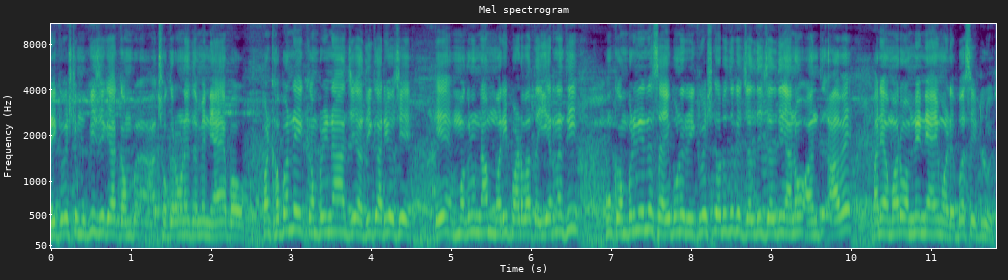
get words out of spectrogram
રિક્વેસ્ટ મૂકી છે કે આ છોકરાઓને તમે ન્યાય અપાવો. પણ ખબર નહીં, કંપનીના જે અધિકારીઓ છે, એ મગનું નામ મરી પાડવા તૈયાર નથી. હું કંપનીને સાહેબોને રિક્વેસ્ટ કરું છું કે જલ્દી જલ્દી આનો અંત આવે અને અમારો અમને ન્યાય મળે. બસ એટલું જ.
